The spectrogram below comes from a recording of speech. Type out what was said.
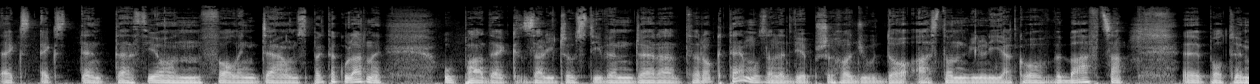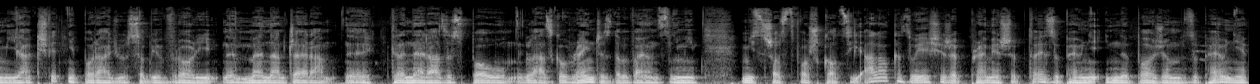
XXX Tentacion Falling Down. Spektakularny upadek zaliczył Steven Gerrard. Rok temu zaledwie przychodził do Aston Villa jako wybawca e, po tym, jak świetnie poradził sobie w roli menadżera, e, trenera zespołu Glasgow Rangers, zdobywając z nimi Mistrzostwo Szkocji, ale okazuje się, że Premiership to jest zupełnie inny poziom, zupełnie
